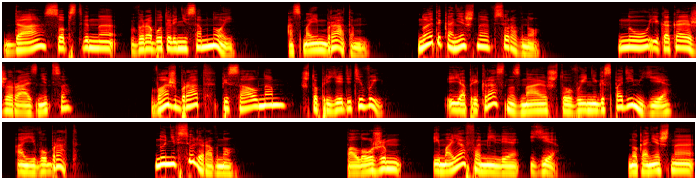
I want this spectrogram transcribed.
Да, собственно, вы работали не со мной, а с моим братом. Но это, конечно, все равно. Ну и какая же разница? Ваш брат писал нам, что приедете вы. И я прекрасно знаю, что вы не господин Е, а его брат. Но не все ли равно? Положим, и моя фамилия Е. Но, конечно,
